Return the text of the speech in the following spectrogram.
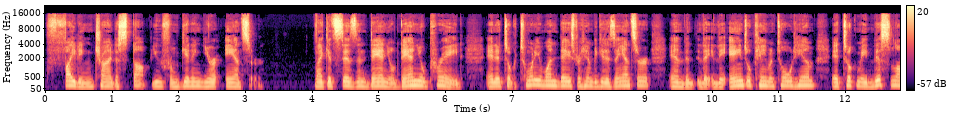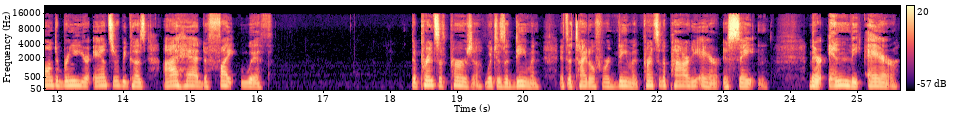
fighting, trying to stop you from getting your answer. Like it says in Daniel, Daniel prayed and it took 21 days for him to get his answer. And the, the, the, angel came and told him, It took me this long to bring you your answer because I had to fight with the prince of Persia, which is a demon. It's a title for a demon. Prince of the power of the air is Satan. They're in the air.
